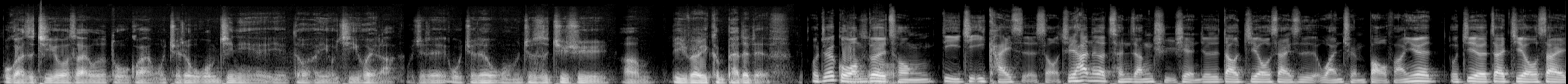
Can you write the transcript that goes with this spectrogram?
不管是季后赛或者夺冠，我觉得我们今年也也都很有机会啦。我觉得我觉得我们就是继续啊、b e very competitive。我觉得国王队从第一季一开始的时候，其实他那个成长曲线就是到季后赛是完全爆发。因为我记得在季后赛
